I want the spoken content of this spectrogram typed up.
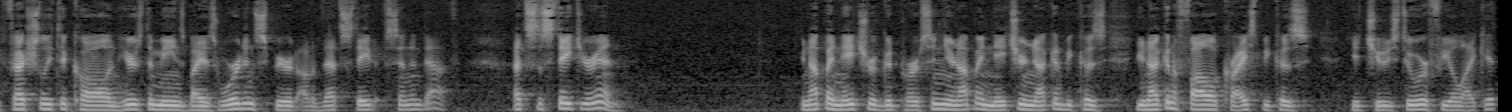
Effectually to call, and here's the means by his word and spirit out of that state of sin and death. That's the state you're in. You're not by nature a good person. You're not by nature, you're not going to because you're not going to follow Christ because you choose to or feel like it.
